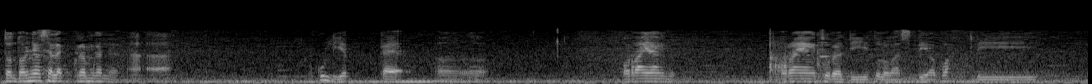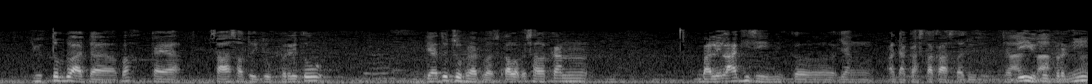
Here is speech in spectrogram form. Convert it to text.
Contohnya selebgram kan ya. aku lihat kayak eh, orang yang orang yang curhat di itu loh mas di apa di YouTube tuh ada apa kayak salah satu youtuber itu dia tuh curhat mas kalau misalkan balik lagi sih ini ke yang ada kasta-kasta itu sih jadi youtuber ini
